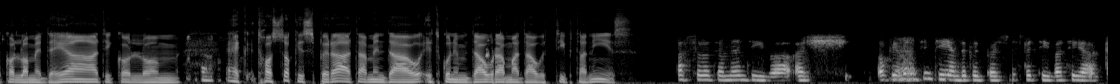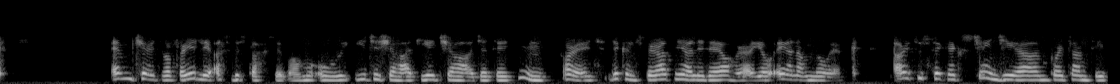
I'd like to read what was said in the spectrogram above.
jkollhom ideat, jkollhom hekk. Tħossok ispirata minn daw, tkun imdawra ma' daw it-tip ta' nies? Assolutament iva, għax ovvjament inti għandek il-perspettiva tiegħek. Hemm ċertu affarijiet li qas biss taħsibhom u jiġi xi ħadd jgħid xi ħaġa tgħid, hm, orajt, dik inspiratni għal idea oħra jew ejja nagħmlu hekk. Artistic exchange hija importanti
